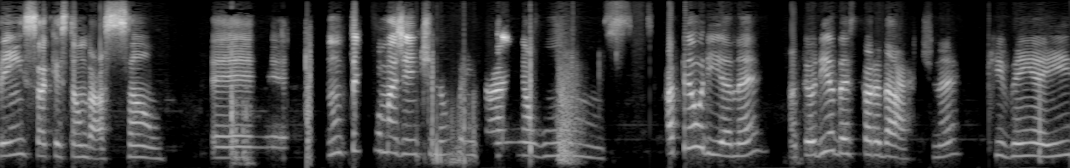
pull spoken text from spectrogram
pensa a questão da ação, é, não tem como a gente não pensar em alguns. A teoria, né? A teoria da história da arte, né? Que vem aí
